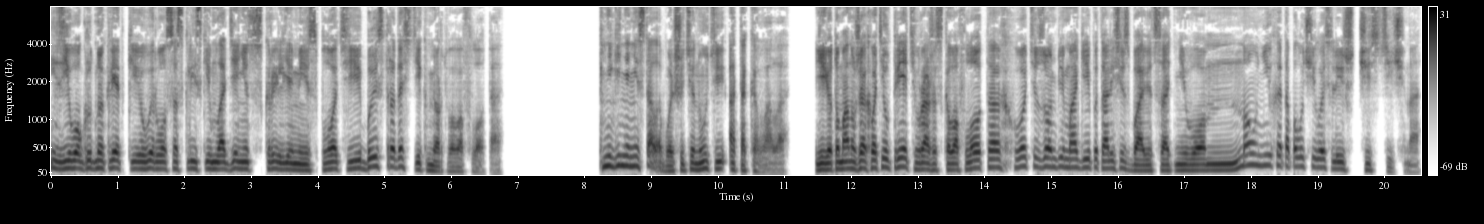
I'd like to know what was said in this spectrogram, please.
Из его грудной клетки вырвался склизкий младенец с крыльями из плоти и быстро достиг мертвого флота. Княгиня не стала больше тянуть и атаковала. Ее туман уже охватил треть вражеского флота, хоть зомби-маги пытались избавиться от него, но у них это получилось лишь частично.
